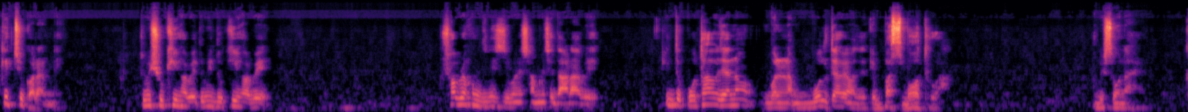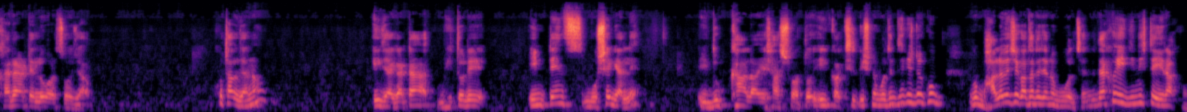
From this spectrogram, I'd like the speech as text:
কিচ্ছু করার নেই। তুমি সুখী হবে তুমি দুঃখী হবে। সব রকম জিনিস জীবনের সামনে এসে দাঁড়াবে। কিন্তু কোথাও যেন বলে বলতে হবে আমাদেরকে বাস বহুত হুয়া। अभी सोना है খারাটে লো আর সো যাও কোথাও যেন এই জায়গাটা ভিতরে ইন্টেন্স বসে গেলে এই দুঃখালয়ে শাশ্বত এই ক- শ্রীকৃষ্ণ বলছেন শ্রীকৃষ্ণ খুব খুব ভালোবেসে কথাটা যেন বলছেন যে দেখো এই জিনিসটা এরকম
